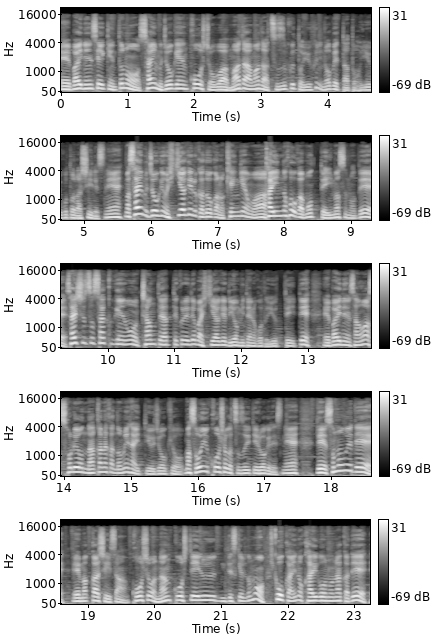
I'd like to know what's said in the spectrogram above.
えー、バイデン政権との債務上限交渉はまだまだ続くというふうに述べたということらしいですね。まあ、債務上限を引き上げるかどうかの権限は下院の方が持っていますので、歳出削減をちゃんんとやってくれれば引き上げるよみたいなことを言っていて、えー、バイデンさんはそれをなかなか飲めないっていう状況、まあ、そういう交渉が続いているわけですね。で、その上で、えー、マッカーシーさん、交渉は難航しているんですけれども、非公開の会合の中で、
